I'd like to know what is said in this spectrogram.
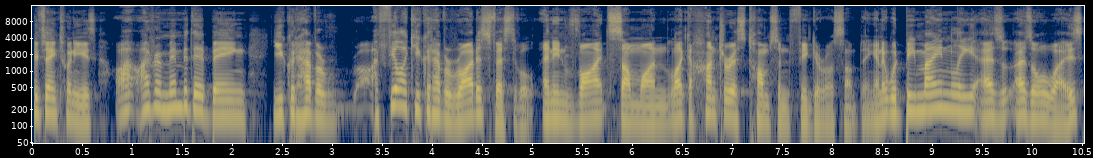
15, 20 years, I, I, remember there being, you could have a, I feel like you could have a writers' festival and invite someone like a Hunter S. Thompson figure or something. And it would be mainly, as as always,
